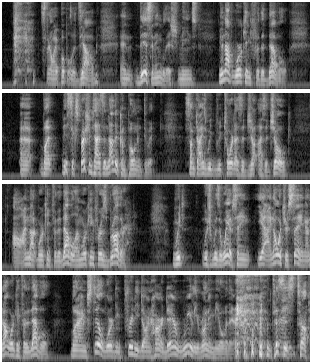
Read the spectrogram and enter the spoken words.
tu travailles pas pour le diable. And this in English means, You're not working for the devil uh, but this expression has another component to it. Sometimes we retort as a jo- as a joke, oh, "I'm not working for the devil. I'm working for his brother," which which was a way of saying, "Yeah, I know what you're saying. I'm not working for the devil." But I'm still working pretty darn hard. They're really running me over there. this right. is tough.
